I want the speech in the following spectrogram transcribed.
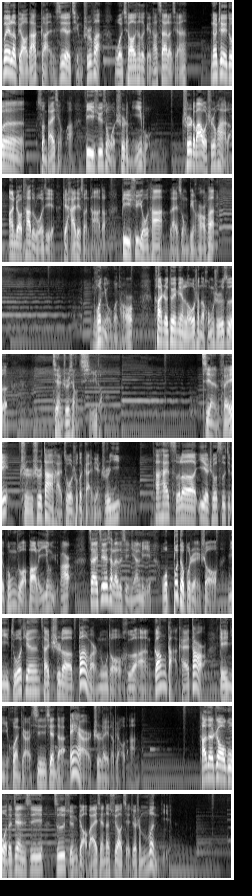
为了表达感谢，请吃饭，我悄悄的给他塞了钱。那这顿算白请了，必须送我吃的弥补。吃的把我吃坏了，按照他的逻辑，这还得算他的，必须由他来送病号饭。我扭过头，看着对面楼上的红十字，简直想祈祷。减肥只是大海做出的改变之一，他还辞了夜车司机的工作，报了一英语班。在接下来的几年里，我不得不忍受你昨天才吃了半碗 noodle 和俺刚打开道给你换点新鲜的 air 之类的表达。他在照顾我的间隙咨询表白前，他需要解决什么问题？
